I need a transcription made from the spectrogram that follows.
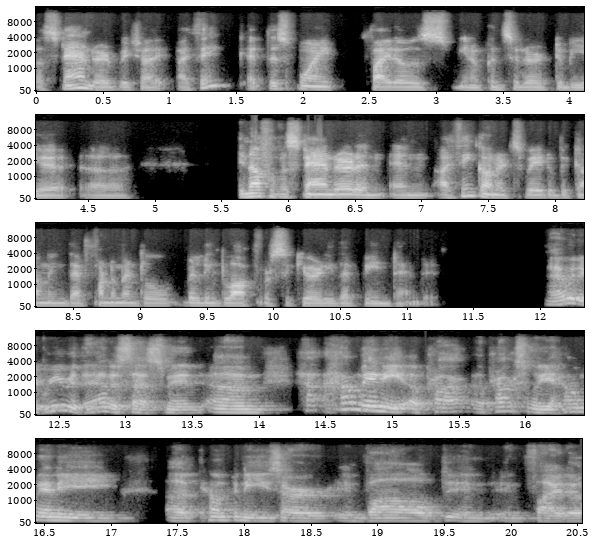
a standard, which I, I think at this point FIDO is you know considered to be a, a enough of a standard and, and I think on its way to becoming that fundamental building block for security that we intended. I would agree with that assessment. Um, how, how, many, appro- approximately, how many uh, companies are involved in, in FIDO,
